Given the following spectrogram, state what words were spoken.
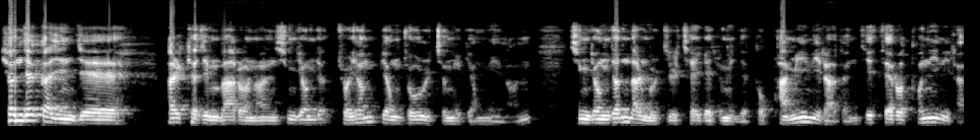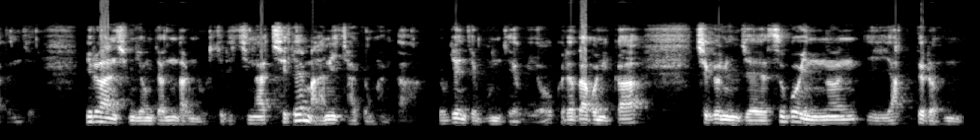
현재까지 이제 밝혀진 바로는 신경 조현병 조울증의 경우에는 신경 전달 물질 체계 중에 이제 도파민이라든지 세로토닌이라든지 이러한 신경 전달 물질이 지나치게 많이 작용한다. 이게 이제 문제고요. 그러다 보니까 지금 이제 쓰고 있는 이 약들은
